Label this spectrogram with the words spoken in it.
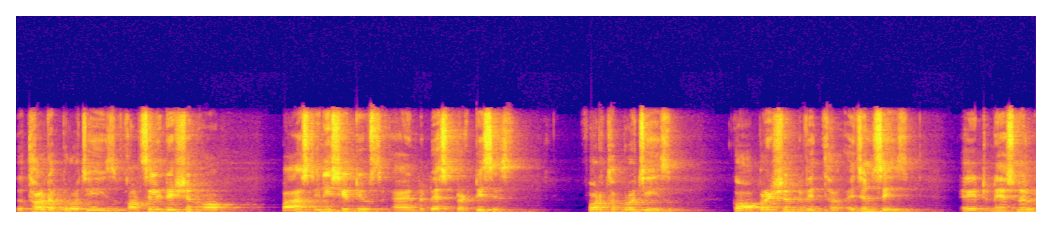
The third approach is consolidation of past initiatives and best practices. Fourth approach is cooperation with agencies at national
